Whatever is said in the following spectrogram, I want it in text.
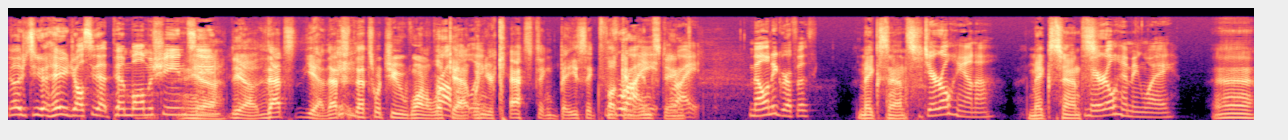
Oh, did you- hey, did y'all see that pinball machine scene? Yeah, yeah, that's yeah, that's that's what you want to look at when you're casting basic fucking right, instinct. right. Melanie Griffith, Makes sense. Daryl Hannah, Makes sense. Mariel Hemingway. Eh,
